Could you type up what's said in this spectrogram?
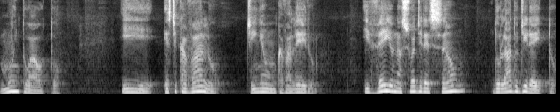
muito alto. E este cavalo tinha um cavaleiro e veio na sua direção do lado direito.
